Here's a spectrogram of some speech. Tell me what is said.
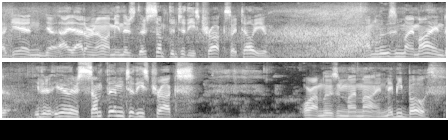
again, I, I don't know. I mean, there's there's something to these trucks. I tell you, I'm losing my mind. Either either there's something to these trucks or I'm losing my mind. Maybe both.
